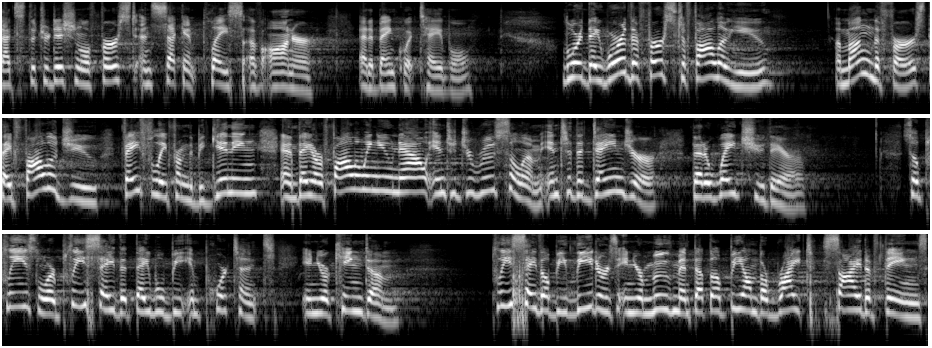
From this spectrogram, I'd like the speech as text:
That's the traditional first and second place of honor at a banquet table. Lord, they were the first to follow you, among the first. They followed you faithfully from the beginning, and they are following you now into Jerusalem, into the danger that awaits you there. So please, Lord, please say that they will be important in your kingdom Please say they'll be leaders in your movement, that they'll be on the right side of things,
